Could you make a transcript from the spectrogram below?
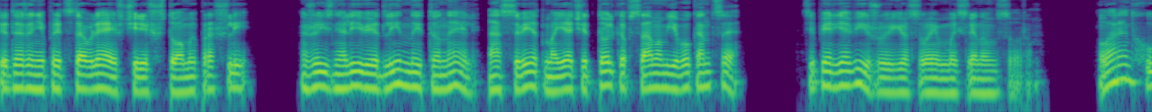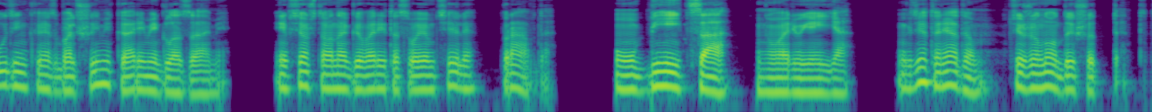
Ты даже не представляешь, через что мы прошли. Жизнь Оливии — длинный туннель, а свет маячит только в самом его конце. Теперь я вижу ее своим мысленным взором. Лорен худенькая, с большими карими глазами. И все, что она говорит о своем теле, — правда. «Убийца!» — говорю ей я. Где-то рядом тяжело дышит Тед.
